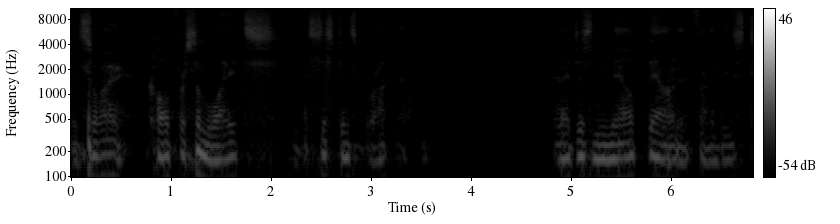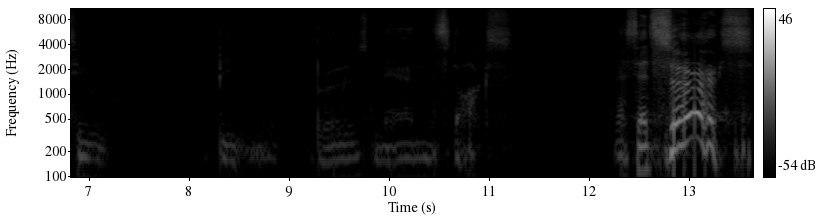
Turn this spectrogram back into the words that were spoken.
And so I called for some lights. My assistants brought them. And I just knelt down in front of these two beaten, bruised men in the stocks. And I said, Sirs,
